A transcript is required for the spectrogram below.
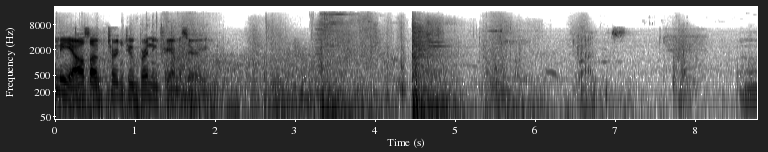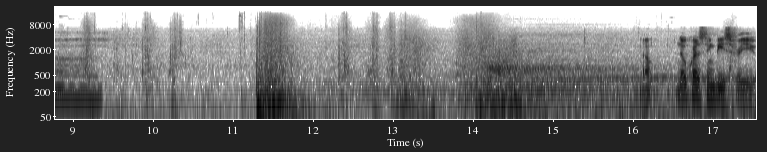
At me, I also turned into Burning Tree Emissary. Um, no, questing beast for you.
